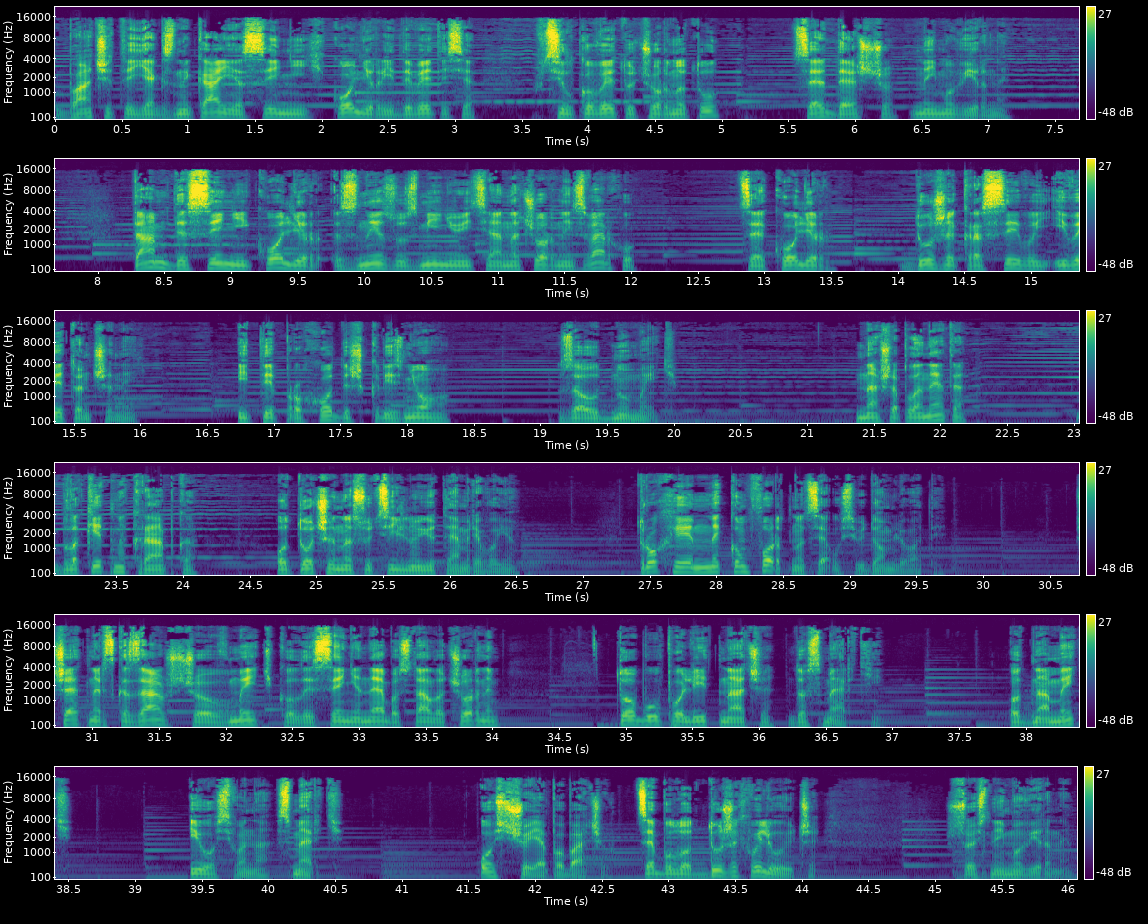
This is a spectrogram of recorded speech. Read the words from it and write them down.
Бачити, як зникає синій колір і дивитися в цілковиту чорноту це дещо неймовірне. Там, де синій колір знизу змінюється на чорний зверху, це колір дуже красивий і витончений, і ти проходиш крізь нього за одну мить. Наша планета блакитна крапка, оточена суцільною темрявою. Трохи некомфортно це усвідомлювати. Шетнер сказав, що вмить, коли синє небо стало чорним, то був політ, наче до смерті. Одна мить, і ось вона, смерть. Ось що я побачив. Це було дуже хвилююче, щось неймовірне.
